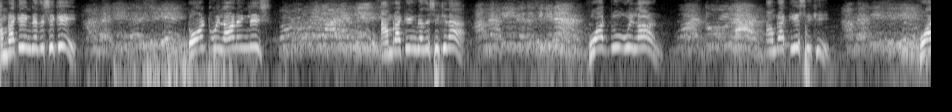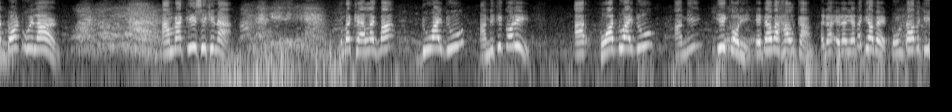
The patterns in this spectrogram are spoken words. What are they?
আমরা কি ইংরেজি শিখি? ডোন্ট উই লার্ন ইংলিশ আমরা কি ইংরেজি শিখি না? হোয়াট ডু উই লার্ন আমরা কি শিখি? হোয়াট ডোন্ট উই লার্ন আমরা কি শিখি না? তোমরা খেয়াল রাখবা ডু আই ডু আমি কি করি? আর হোয়াট ডু আই ডু আমি কি করি? এটা হবে হালকা। এটা এটা এটা কি হবে? টোনটা হবে কি?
